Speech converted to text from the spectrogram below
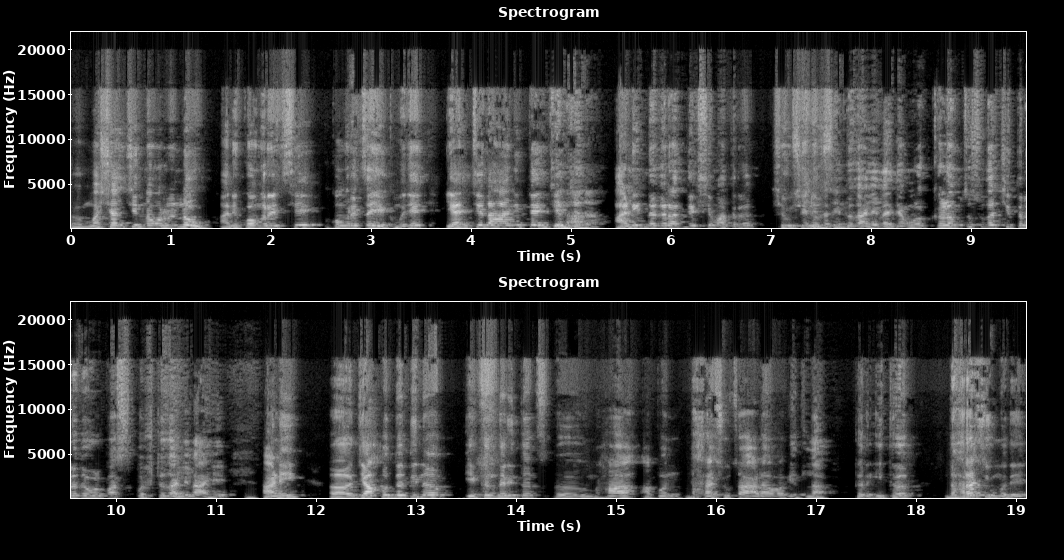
मशाल चिन्हावरून नऊ आणि काँग्रेसचे काँग्रेसचं एक. म्हणजे यांचे दहा आणि त्यांचे दहा. आणि नगराध्यक्ष मात्र शिवसेनेचं शिवसेना. तिथं झालेलं आहे. त्यामुळे कळमचं सुद्धा चित्र जवळपास स्पष्ट झालेलं आहे. आणि ज्या पद्धतीनं एकंदरीतच हा आपण धाराशिवचा आढावा घेतला तर इथं धाराशिवमध्ये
